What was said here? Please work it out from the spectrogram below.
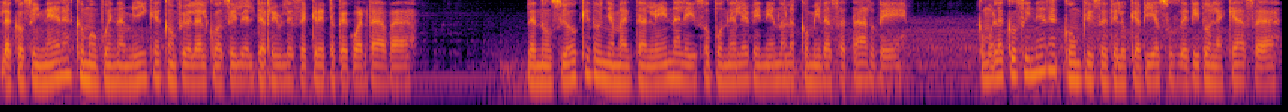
La cocinera, como buena amiga, confió al alguacil el terrible secreto que guardaba. Le anunció que doña Magdalena le hizo ponerle veneno a la comida esa tarde. Como la cocinera cómplice de lo que había sucedido en la casa,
